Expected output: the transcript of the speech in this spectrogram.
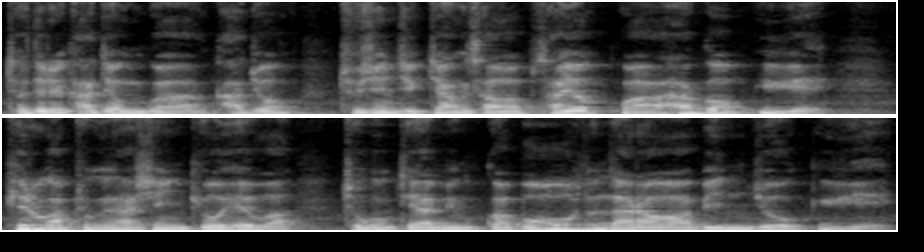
저들의 가정과 가족, 주신 직장 사업, 사역과 학업 위해 피로 갑죽하신 교회와 조국 대한민국과 모든 나라와 민족 위해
